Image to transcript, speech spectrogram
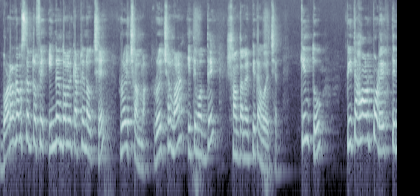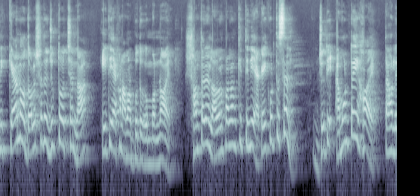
বর্ডার গাভাস্কার ট্রফির ইন্ডিয়ান দলের ক্যাপ্টেন হচ্ছে রোহিত শর্মা। রোহিত শর্মা ইতিমধ্যে সন্তানের পিতা হয়েছেন। কিন্তু পিতা হওয়ার পরে তিনি কেন দলের সাথে যুক্ত হচ্ছেন না, এটি এখন আমার বোধগম্য নয়। সন্তানের লালন পালন কি তিনি একাই করতেছেন? যদি এমনটাই হয়, তাহলে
